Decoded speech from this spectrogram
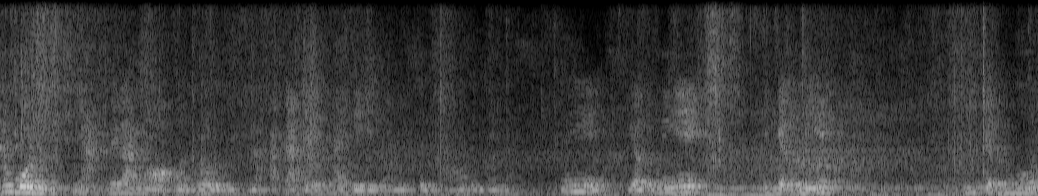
ข้างบน เวลาหมอกหมอกลงนะอากาศจะได้ถ่ายดีอันนี้ตื่นเช้าเป็นไงนะนี่เกี่ยวตรงนี้นี่เกี่ยวตรงนี้นี่เกี่ยวตรงนู้น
